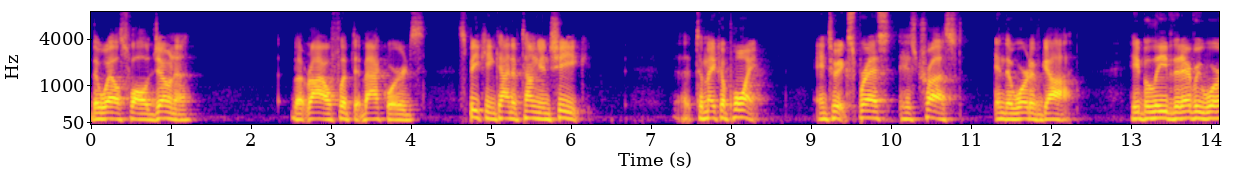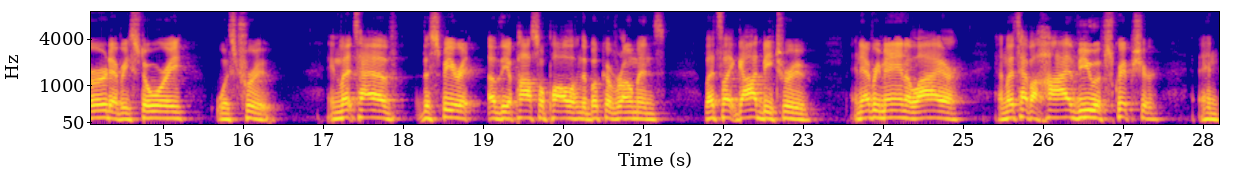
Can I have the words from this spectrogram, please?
the well swallowed Jonah, but Ryle flipped it backwards, speaking kind of tongue in cheek uh, to make a point and to express his trust in the Word of God. He believed that every word, every story was true. And let's have the spirit of the Apostle Paul in the book of Romans. Let's let God be true and every man a liar. And let's have a high view of Scripture and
